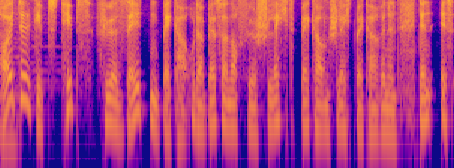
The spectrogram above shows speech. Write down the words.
Heute gibt's Tipps für Seltenbäcker oder besser noch für Schlechtbäcker und Schlechtbäckerinnen. Denn es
